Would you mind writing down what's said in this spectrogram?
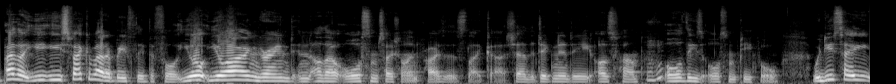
By the way, you, you spoke about it briefly before. You you are ingrained in other awesome social enterprises like uh, Share the Dignity, Ozfarm, mm-hmm. all these awesome people. Would you say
